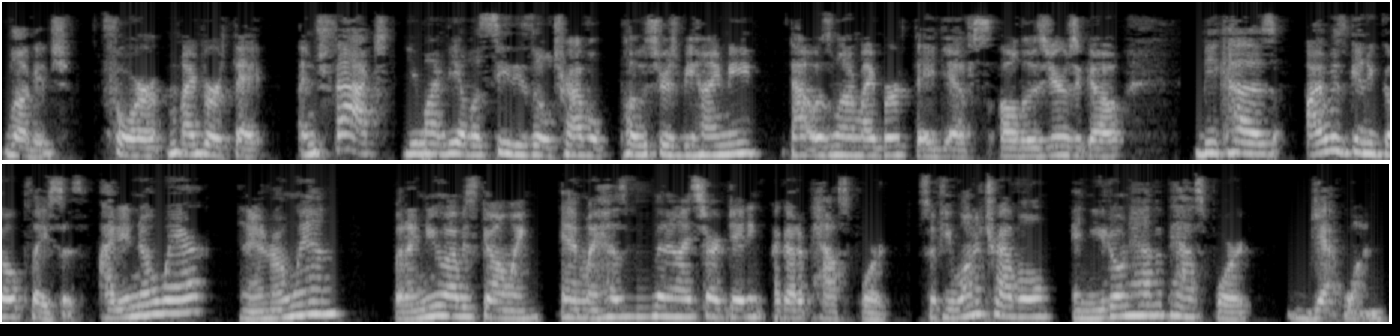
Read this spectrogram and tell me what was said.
luggage for my birthday. In fact, you might be able to see these little travel posters behind me. That was one of my birthday gifts all those years ago because I was going to go places. I didn't know where and I didn't know when, but I knew I was going. And my husband and I started dating. I got a passport. So if you want to travel and you don't have a passport, get one.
